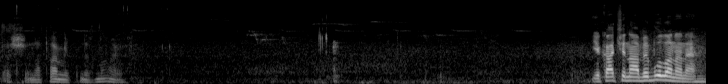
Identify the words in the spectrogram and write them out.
зараз, ще на пам'ять не знаю. Яка ціна би була на нього?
